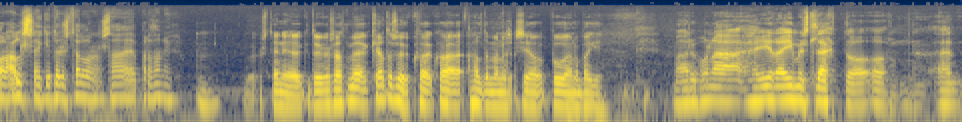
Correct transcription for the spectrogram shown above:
bara alls ekki törri stjálfarans, það er bara þannig Steini, getur eitthvað satt með kjátasög hvað hva haldur mann að sé að búið hann að baki? Maður er búin að heyra ímislegt og, og, en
